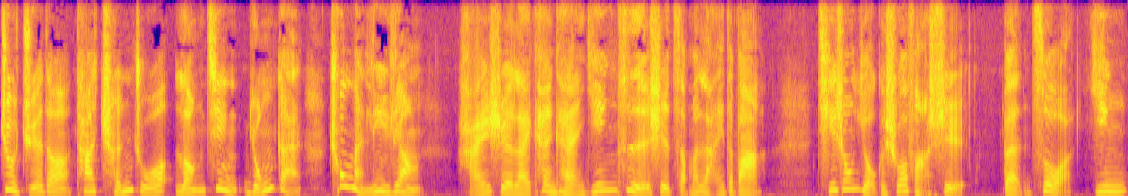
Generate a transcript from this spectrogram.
就觉得它沉着、冷静、勇敢、充满力量？还是来看看“鹰”字是怎么来的吧。其中有个说法是。本作鹰，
